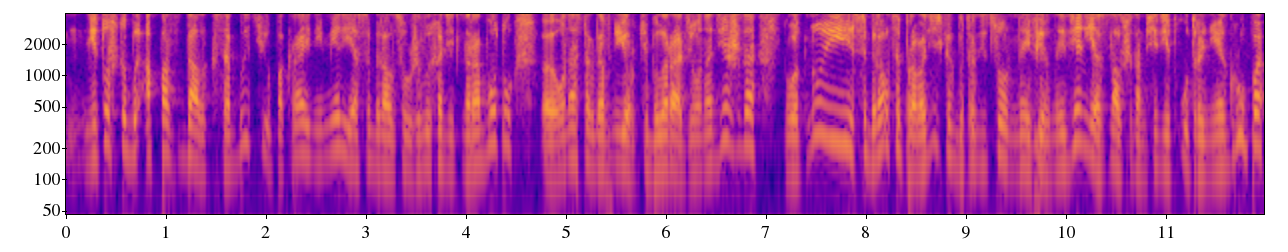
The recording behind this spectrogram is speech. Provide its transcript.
не то чтобы опоздал к событию, по крайней мере, я собирался уже выходить на работу, э, у нас тогда в Нью-Йорке было радио «Надежда», вот, ну и собирался проводить как бы традиционный эфирный день, я знал, что там сидит утренняя группа,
